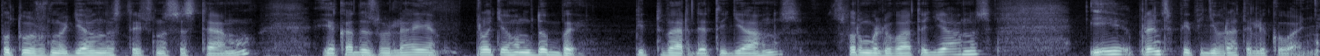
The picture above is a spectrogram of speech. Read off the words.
потужну діагностичну систему, яка дозволяє протягом доби підтвердити діагноз, сформулювати діагноз і, в принципі, підібрати лікування.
